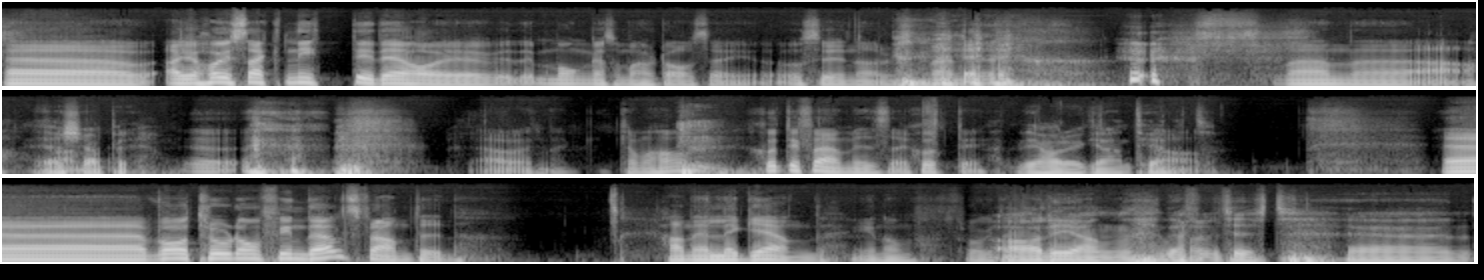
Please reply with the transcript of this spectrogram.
Ja. Ja, jag har ju sagt 90, det har ju det är många som har hört av sig och synar. Men, Men uh, ja, Jag köper det. Eh, jag vet inte. Kan man ha 75 i sig? 70? Det har du garanterat. Eh, vad tror du om Findells framtid? Han är legend inom frågetecken. Ja, det är han definitivt. Eh,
